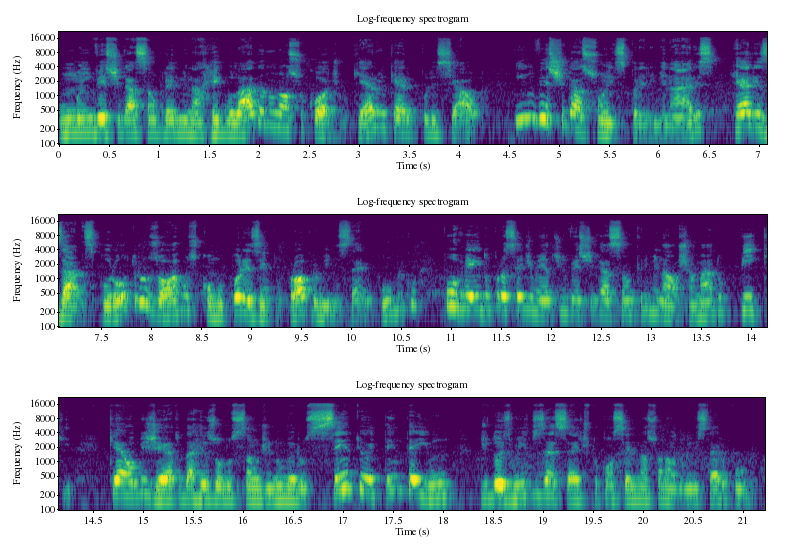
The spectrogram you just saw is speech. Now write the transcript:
uma investigação preliminar regulada no nosso código, que era o inquérito policial, e investigações preliminares realizadas por outros órgãos, como por exemplo o próprio Ministério Público, por meio do procedimento de investigação criminal chamado PIC, que é objeto da resolução de número 181 de 2017 do Conselho Nacional do Ministério Público.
